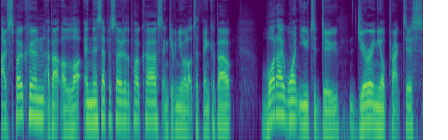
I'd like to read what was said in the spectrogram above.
I've spoken about a lot in this episode of the podcast and given you a lot to think about. What I want you to do during your practice,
